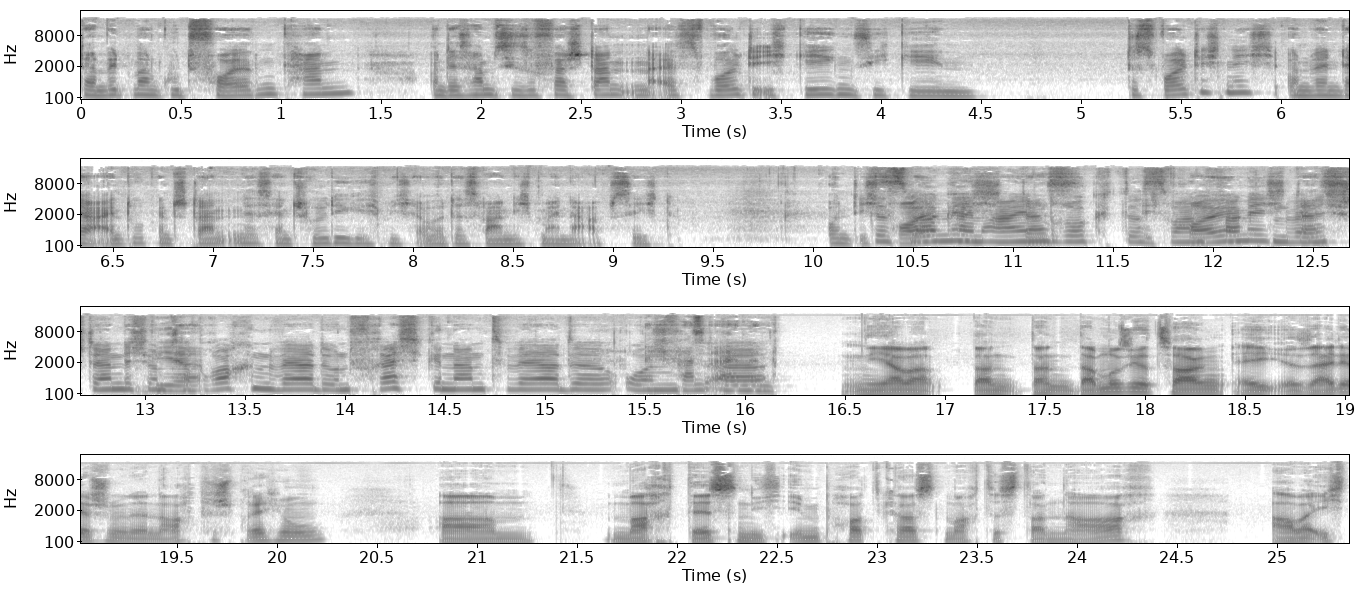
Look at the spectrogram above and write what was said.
damit man gut folgen kann. Und das haben Sie so verstanden, als wollte ich gegen Sie gehen. Das wollte ich nicht. Und wenn der Eindruck entstanden ist, entschuldige ich mich, aber das war nicht meine Absicht. Und ich das freue war mich, kein Eindruck, dass, das ich waren freue Fakten, mich, wenn ich ständig unterbrochen werde und frech genannt werde. Und Ich fand äh, Nee, aber dann, dann, da muss ich jetzt sagen, ey, ihr seid ja schon in der Nachbesprechung. Ähm, macht das nicht im Podcast, macht es danach. Aber ich,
